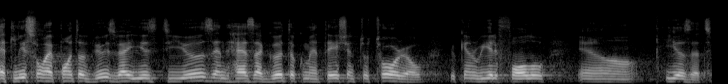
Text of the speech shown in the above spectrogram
at least from my point of view, it's very easy to use and has a good documentation tutorial. You can really follow, uh, use it.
